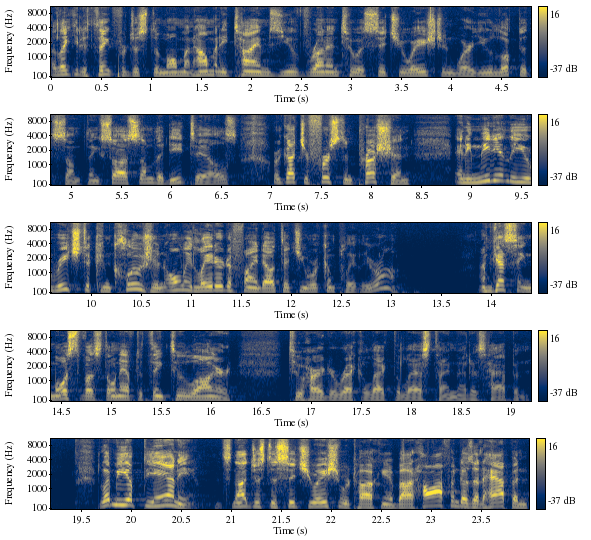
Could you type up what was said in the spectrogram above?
I'd like you to think for just a moment how many times you've run into a situation where you looked at something, saw some of the details, or got your first impression, and immediately you reached a conclusion only later to find out that you were completely wrong. I'm guessing most of us don't have to think too long or too hard to recollect the last time that has happened. Let me up the ante. It's not just a situation we're talking about. How often does it happen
